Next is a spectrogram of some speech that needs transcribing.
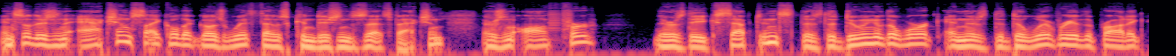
And so there's an action cycle that goes with those conditions of satisfaction. There's an offer there's the acceptance, there's the doing of the work, and there's the delivery of the product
